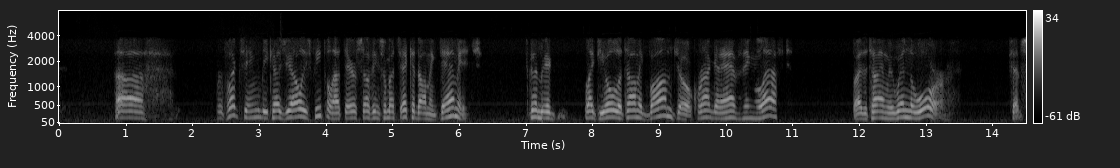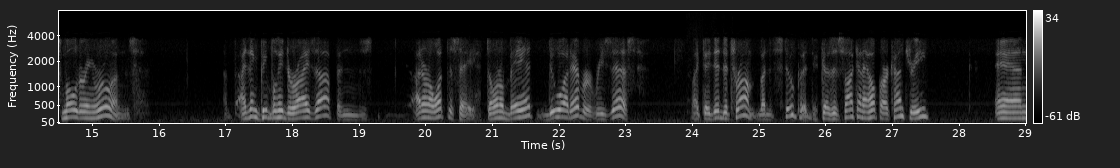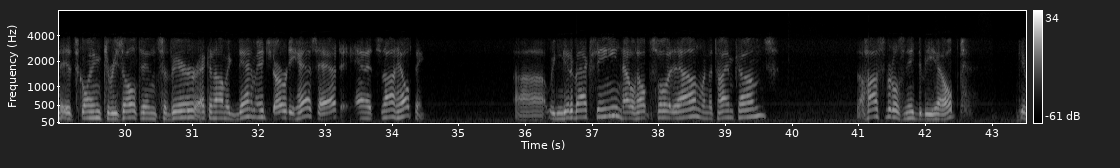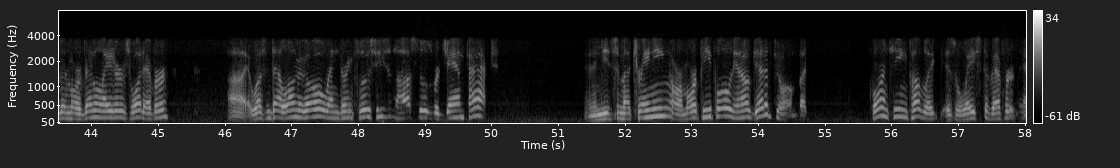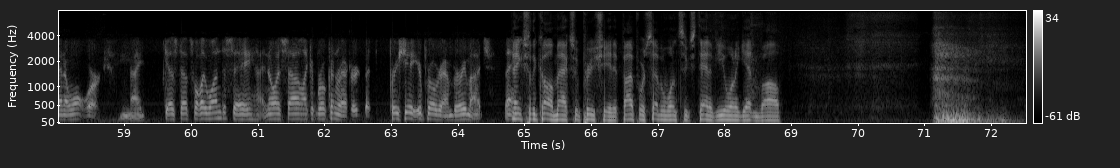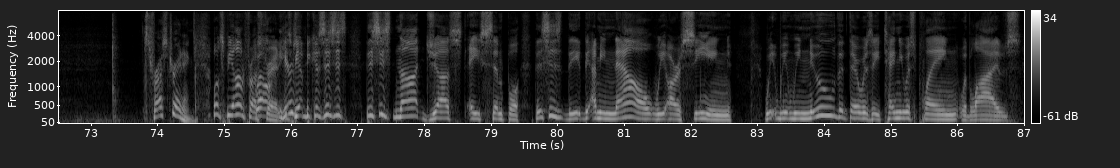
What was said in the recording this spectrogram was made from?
uh, perplexing because you got all these people out there suffering so much economic damage. It's going to be like the old atomic bomb joke. We're not going to have anything left by the time we win the war, except smoldering ruins. I think people need to rise up and just, I don't know what to say. Don't obey it. Do whatever. Resist, like they did to Trump. But it's stupid because it's not going to help our country, and it's going to result in severe economic damage. It already has had, and it's not helping. Uh, we can get a vaccine that'll help slow it down when the time comes. The hospitals need to be helped, given more ventilators, whatever. Uh, it wasn't that long ago when during flu season the hospitals were jam packed, and they need some uh, training or more people. You know, get it to them. But quarantining public is a waste of effort, and it won't work. And I guess that's all I wanted to say. I know I sound like a broken record, but appreciate your program very much. Thanks. Thanks for the call, Max. We appreciate it. 547 1610 if you want to get involved. Frustrating. Well, it's beyond frustrating. here's- it's beyond, because this is this is not just a simple. This is the, the. I mean, now we are seeing. We, we we knew that there was a tenuous playing with lives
